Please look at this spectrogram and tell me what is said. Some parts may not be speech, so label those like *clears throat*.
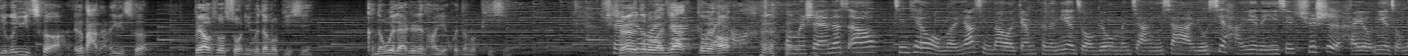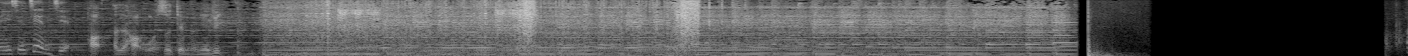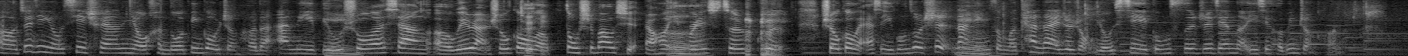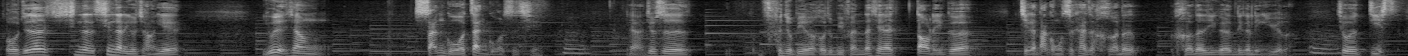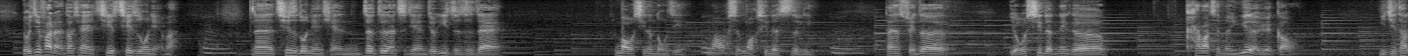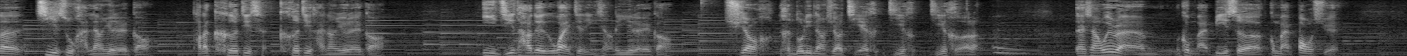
有个预测啊，有个大胆的预测，不要说索尼会登陆 PC，可能未来任天堂也会登陆 PC。全宇宙的玩家，各位好，*laughs* 我们是 NSL，今天我们邀请到了 Gamecult 的聂总，给我们讲一下游戏行业的一些趋势，还有聂总的一些见解。好，大家好，我是 GameCon 聂俊。呃，最近游戏圈有很多并购整合的案例，比如说像呃微软收购了动视暴雪，然后 Embracer Group *clears throat* 收购了 SE 工作室。那您怎么看待这种游戏公司之间的一些合并整合呢？我觉得现在现在的游戏行业有点像三国战国时期，嗯，对啊，就是分久必合，合久必分。但现在到了一个几个大公司开始合的合的一个一个领域了，嗯，就第。游戏发展到现在七七十多年嘛，嗯，那七十多年前这这段时间就一直是在冒新的东西，冒新冒新的势力，嗯，但是随着游戏的那个开发成本越来越高，以及它的技术含量越来越高，它的科技成科技含量越来越高，以及它对外界的影响力越来越高，需要很多力量需要结合集合集合了，嗯，那像微软购买 B 社购买暴雪，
